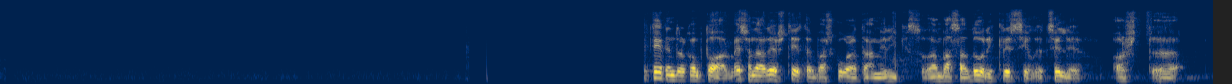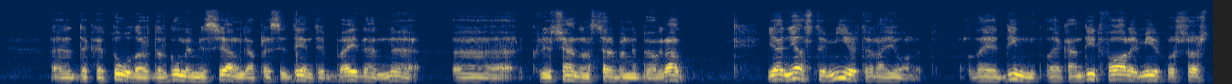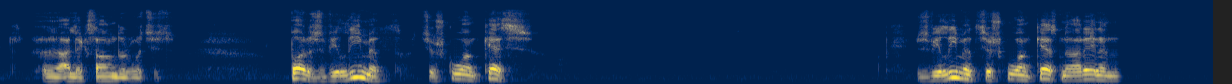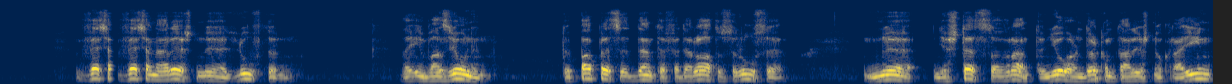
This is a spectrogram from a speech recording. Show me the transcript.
Shtetin ndërkombëtar, veçanërisht Shtetet e Bashkuara të Amerikës dhe ambasadori Kris Hill, i cili është dekretu dhe është dërgu me mision nga presidenti Biden në kryeqendrën serbe në Beograd, janë njohës të mirë të rajonit dhe e dinë dhe e kanë ditë fare mirë kush është Aleksandër Vuçiç. Por zhvillimet që shkuan keq zhvillimet që shkuan keq në arenën veçanarisht në luftën dhe invazionin e paprecedent të Federatës Ruse në një shtet sovran të njohur ndërkombëtarisht në Ukrainë,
